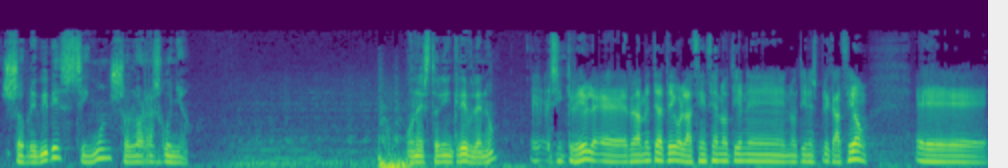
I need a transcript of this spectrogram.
sobrevive sin un solo rasguño. Una historia increíble, ¿no? Eh, es increíble. Eh, realmente, te digo, la ciencia no tiene, no tiene explicación. Eh,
